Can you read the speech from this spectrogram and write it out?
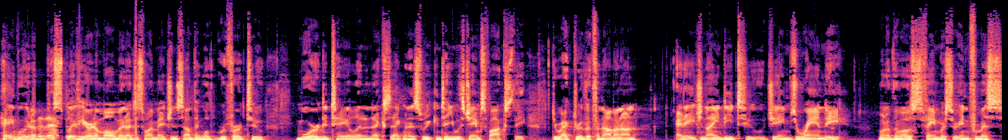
Hey, we're going to split here in a moment. I just want to mention something. We'll refer to more detail in the next segment as we continue with James Fox, the director of the phenomenon. At age 92, James Randi, one of the most famous or infamous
